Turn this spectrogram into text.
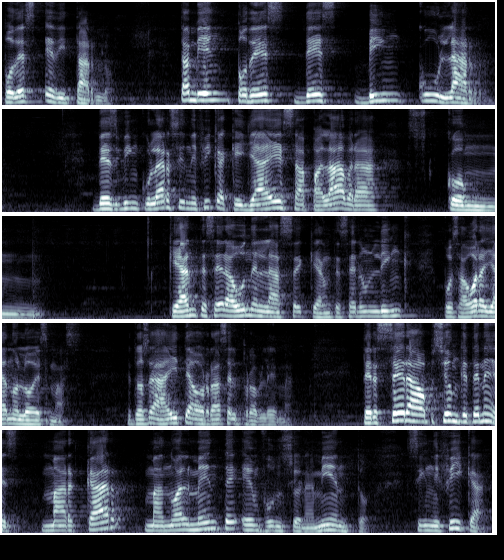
podés editarlo. También podés desvincular. Desvincular significa que ya esa palabra con que antes era un enlace, que antes era un link, pues ahora ya no lo es más. Entonces ahí te ahorras el problema. Tercera opción que tenés, marcar manualmente en funcionamiento. Significa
